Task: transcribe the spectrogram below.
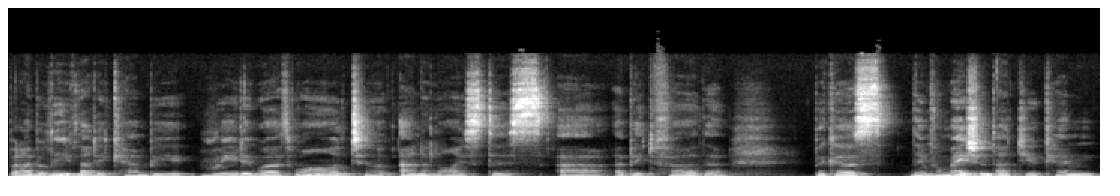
But I believe that it can be really worthwhile to analyze this uh, a bit further because the information that you can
